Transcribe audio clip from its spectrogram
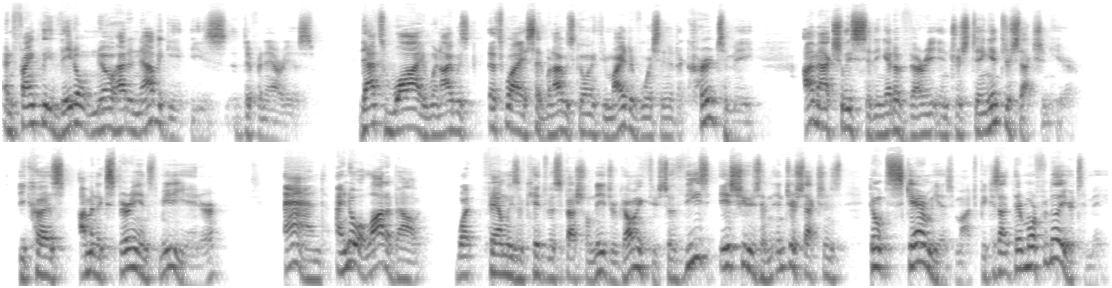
And frankly, they don't know how to navigate these different areas. That's why when I was, that's why I said when I was going through my divorce and it occurred to me, I'm actually sitting at a very interesting intersection here because I'm an experienced mediator and I know a lot about what families of kids with special needs are going through. So these issues and intersections don't scare me as much because they're more familiar to me.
